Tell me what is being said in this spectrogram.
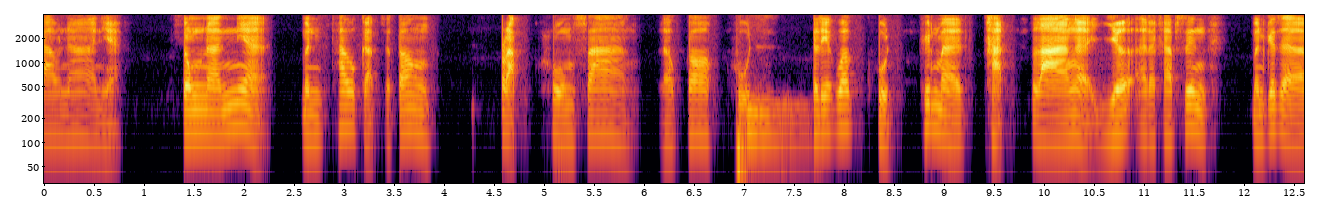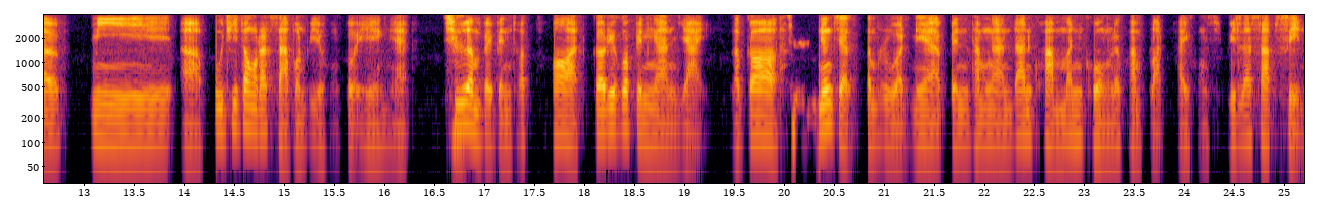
ก้าวหน้าเนี่ย ตรงนั้นเนี่ยมันเท่ากับจะต้องปรับโครงสร้าง แล้วก็ขุดอืมเขาเรียกว่าขุดขึ้นมาขัดล้างอะเยอะนะครับ ซึ่งมันก็จะมีอ่าผู้ที่ต้องรักษาผลประโยชน์ของตัวเองเนี่ย เชื่อมไปเป็นทอดๆก็เรียกว่าเป็นงานใหญ่ แล้วก็ใช่เนื่องจากตำรวจเนี่ยเป็นทำงานด้านความมั่นคง และความปลอดภัยของชีวิตและทรัพย์สิน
